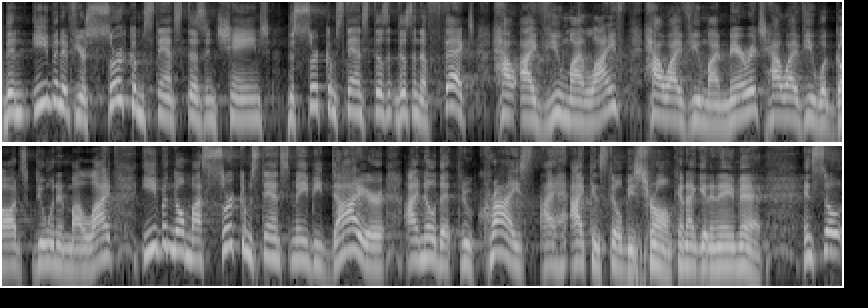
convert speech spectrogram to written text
then even if your circumstance doesn't change, the circumstance doesn't, doesn't affect how I view my life, how I view my marriage, how I view what God's doing in my life. Even though my circumstance may be dire, I know that through Christ, I, I can still be strong. Can I get an amen? And so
